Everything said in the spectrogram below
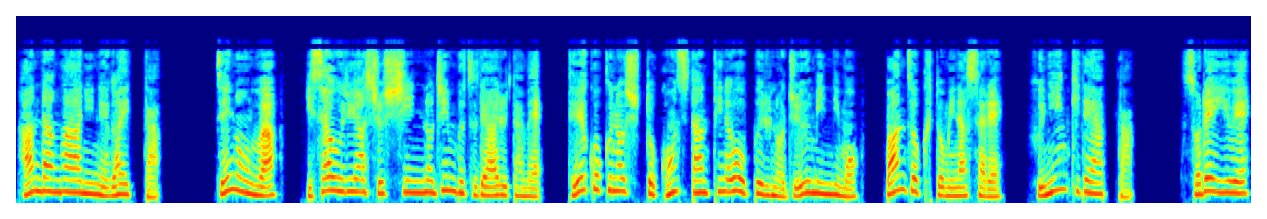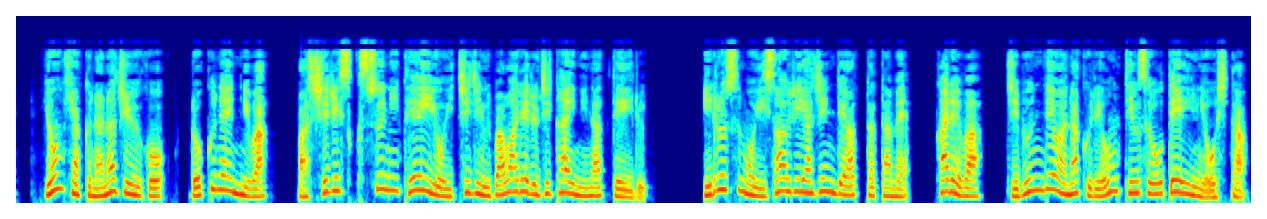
反乱側に寝返った。ゼノンはイサウリア出身の人物であるため、帝国の首都コンスタンティノープルの住民にも蛮族とみなされ、不人気であった。それゆえ、475、6年にはバシリスクスに帝位を一時奪われる事態になっている。イルスもイサウリア人であったため、彼は自分ではなくレオンティウスを帝位に押した。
